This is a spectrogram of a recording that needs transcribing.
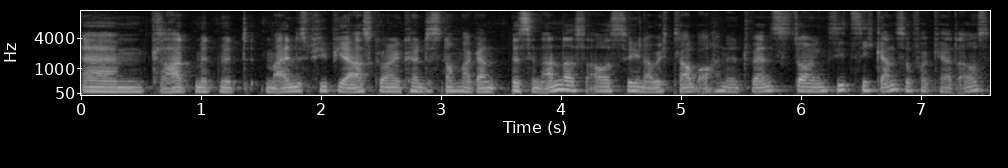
Ähm, Gerade mit, mit meines PPR-Scoring könnte es nochmal ein bisschen anders aussehen, aber ich glaube auch in Advanced Scoring sieht es nicht ganz so verkehrt aus.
